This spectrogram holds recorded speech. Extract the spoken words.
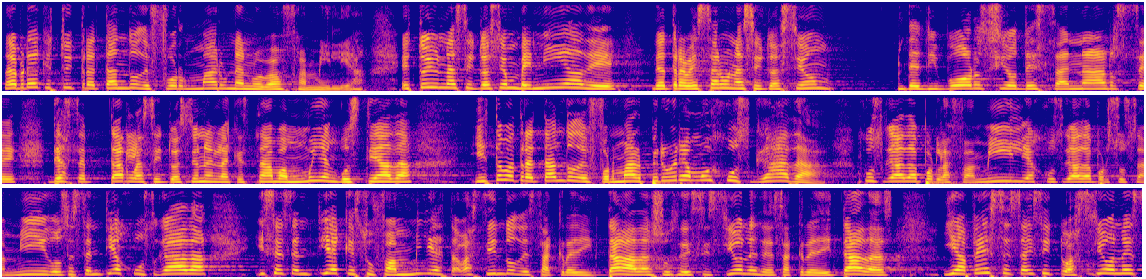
la verdad que estoy tratando de formar una nueva familia. Estoy en una situación, venía de, de atravesar una situación de divorcio, de sanarse, de aceptar la situación en la que estaba, muy angustiada y estaba tratando de formar, pero era muy juzgada, juzgada por la familia, juzgada por sus amigos, se sentía juzgada y se sentía que su familia estaba siendo desacreditada, sus decisiones desacreditadas. Y a veces hay situaciones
